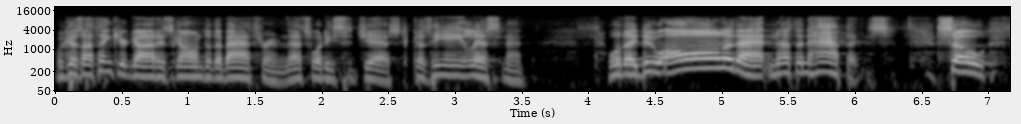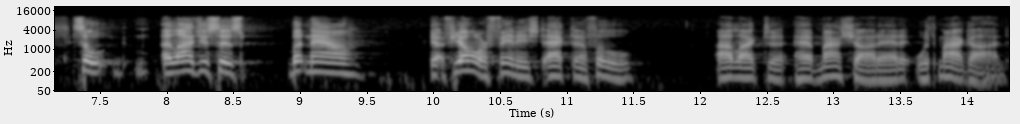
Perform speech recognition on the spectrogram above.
because I think your God has gone to the bathroom. That's what he suggests, because he ain't listening. Well, they do all of that, nothing happens. So, so Elijah says, But now, if y'all are finished acting a fool, I'd like to have my shot at it with my God.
